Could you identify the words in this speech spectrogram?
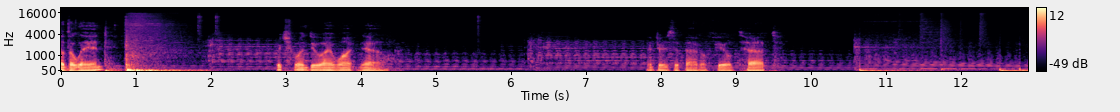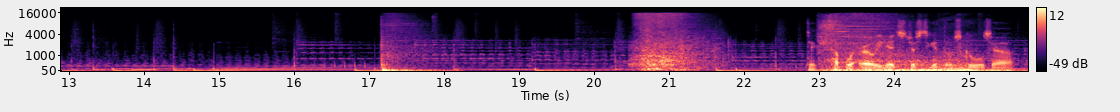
Another land. Which one do I want now? Enters the battlefield tapped. Take a couple of early hits just to get those ghouls out.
